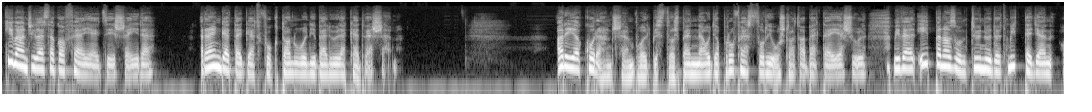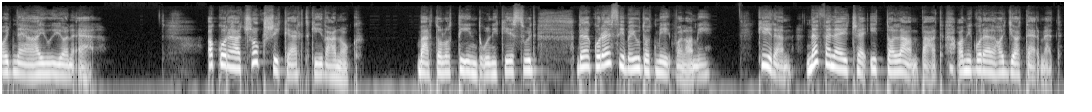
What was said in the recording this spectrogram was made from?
Kíváncsi leszek a feljegyzéseire. Rengeteget fog tanulni belőle, kedvesem. Aria korán sem volt biztos benne, hogy a professzor jóslata beteljesül, mivel éppen azon tűnődött, mit tegyen, hogy ne ájuljon el. Akkor hát sok sikert kívánok! Bártolotti indulni készült, de akkor eszébe jutott még valami. Kérem, ne felejtse itt a lámpát, amikor elhagyja a termet.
